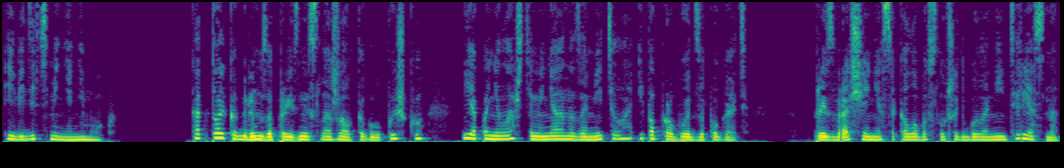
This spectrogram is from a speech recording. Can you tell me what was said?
и видеть меня не мог. Как только Грымза произнесла жалко глупышку, я поняла, что меня она заметила и попробует запугать. Про извращение Соколова слушать было неинтересно,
